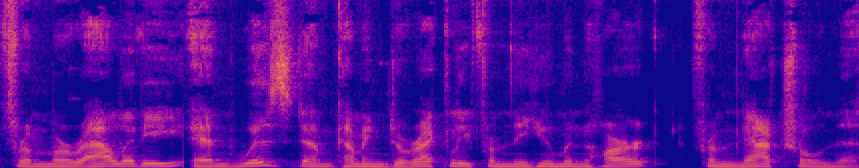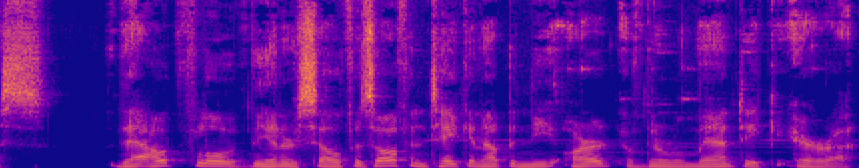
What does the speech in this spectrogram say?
from morality and wisdom coming directly from the human heart, from naturalness. The outflow of the inner self is often taken up in the art of the Romantic era.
